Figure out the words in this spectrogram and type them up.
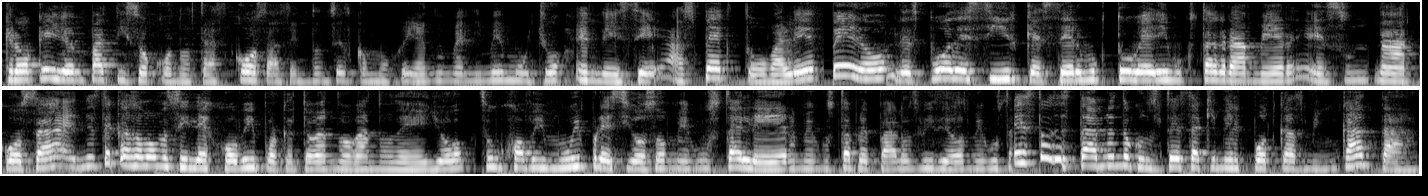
creo que yo empatizo con otras cosas, entonces como que ya no me animé mucho en ese aspecto, ¿vale? Pero les puedo decir que ser booktuber y bookstagrammer es una cosa, en este caso vamos a decirle hobby porque todavía no gano de ello. Es un hobby muy precioso, me gusta leer, me gusta preparar los videos, me gusta... Esto de estar hablando con ustedes aquí en el podcast me encanta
